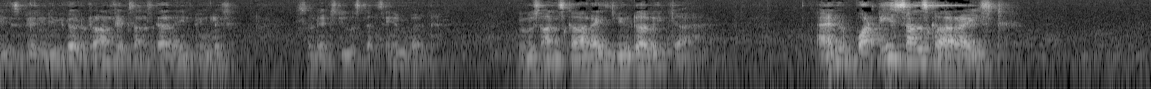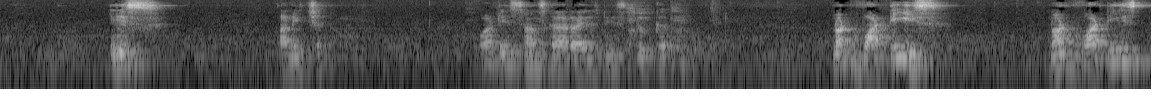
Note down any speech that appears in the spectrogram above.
it's very difficult to translate sanskara into English, so let's use that same word. You sanskarize due to. And what is sanskarized is anicca. What is sanskarized is dukkha. Not what is, not what is,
